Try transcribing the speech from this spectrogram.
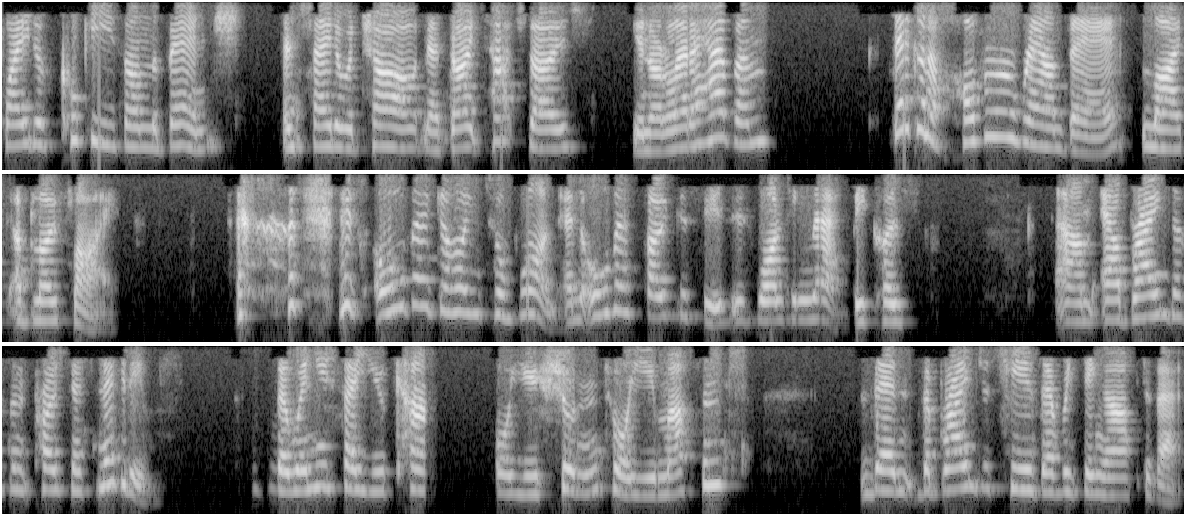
plate of cookies on the bench and say to a child, now don't touch those. You're not allowed to have them. They're going to hover around there like a blowfly. That's all they're going to want. And all their focus is, is wanting that because um, our brain doesn't process negatives. Mm-hmm. So when you say you can't or you shouldn't or you mustn't, then the brain just hears everything after that.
